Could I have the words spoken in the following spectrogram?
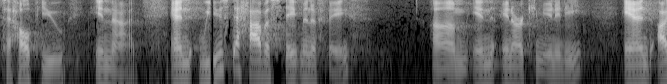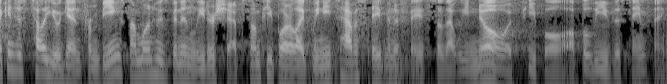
to help you in that. And we used to have a statement of faith um, in, in our community. And I can just tell you again, from being someone who's been in leadership, some people are like, we need to have a statement of faith so that we know if people believe the same thing.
